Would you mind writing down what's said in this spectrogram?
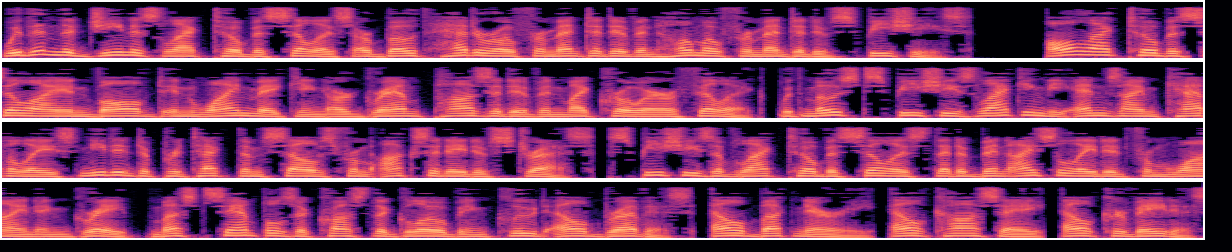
Within the genus Lactobacillus are both heterofermentative and homofermentative species. All lactobacilli involved in winemaking are gram-positive and microaerophilic, with most species lacking the enzyme catalase needed to protect themselves from oxidative stress. Species of lactobacillus that have been isolated from wine and grape must samples across the globe include L. brevis, L. buchneri, L. casei, L. curvatus,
